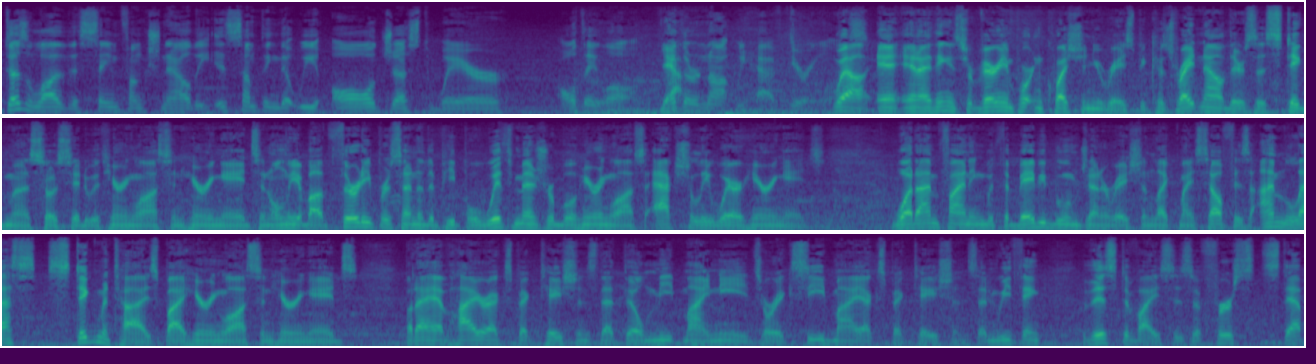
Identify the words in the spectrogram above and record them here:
does a lot of the same functionality is something that we all just wear all day long, Yeah. whether or not we have hearing loss. Well, and, and I think it's a very important question you raised because right now there's a stigma associated with hearing loss and hearing aids, and only about 30% of the people with measurable hearing loss actually wear hearing aids. What I'm finding with the baby boom generation, like myself, is I'm less stigmatized by hearing loss and hearing aids, but I have higher expectations that they'll meet my needs or exceed my expectations. And we think this device is a first step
